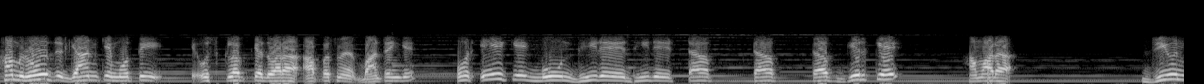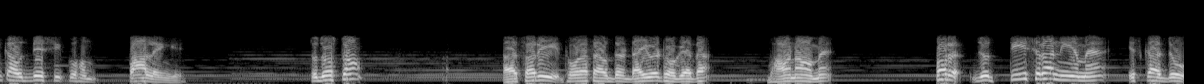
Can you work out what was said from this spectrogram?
हम रोज ज्ञान के मोती उस क्लब के द्वारा आपस में बांटेंगे और एक एक बूंद धीरे धीरे, टप टप टप गिर के हमारा जीवन का उद्देश्य को हम पा लेंगे तो दोस्तों सॉरी थोड़ा सा उधर डाइवर्ट हो गया था। भावनाओं में। पर जो तीसरा नियम है, इसका जो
